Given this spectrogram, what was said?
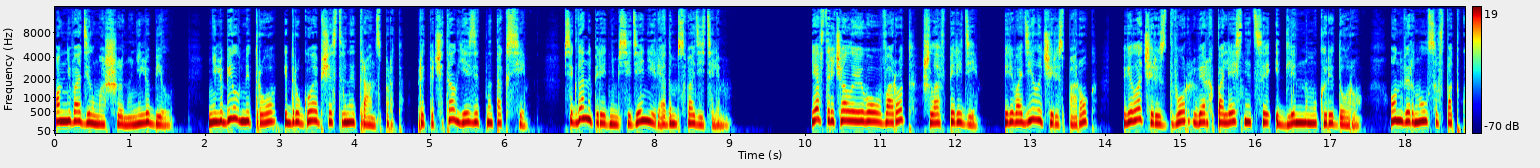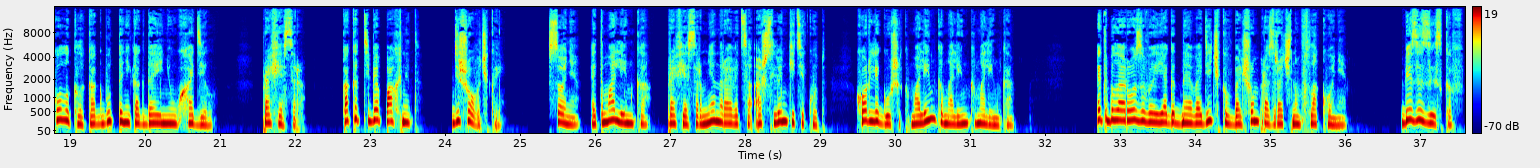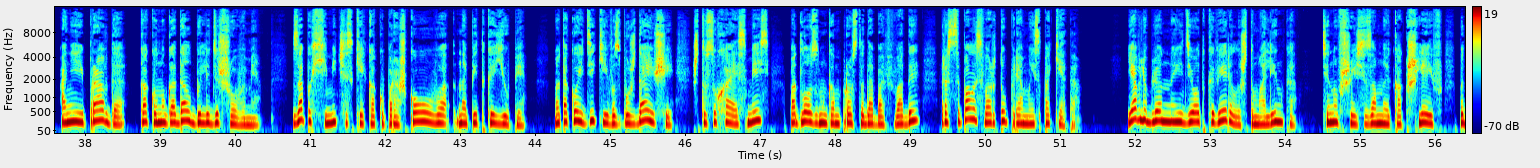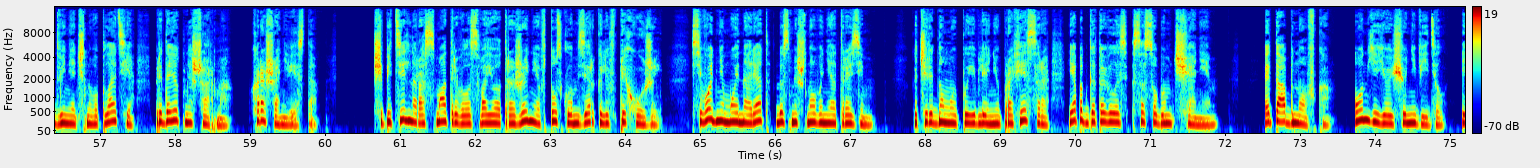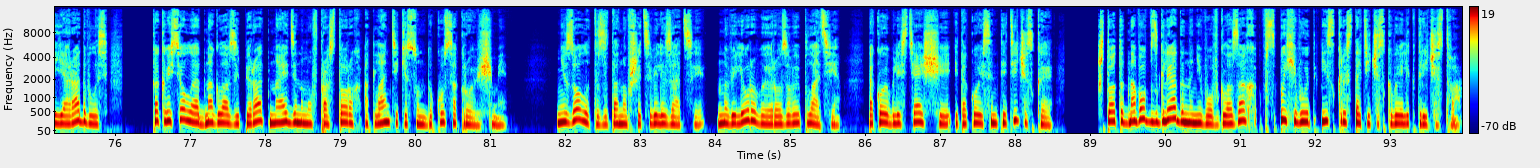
Он не водил машину, не любил. Не любил метро и другой общественный транспорт. Предпочитал ездить на такси. Всегда на переднем сиденье рядом с водителем. Я встречала его у ворот, шла впереди переводила через порог, вела через двор, вверх по лестнице и длинному коридору. Он вернулся в подколокло, как будто никогда и не уходил. «Профессор, как от тебя пахнет? Дешевочкой». «Соня, это малинка. Профессор, мне нравится, аж слюнки текут. Хор лягушек. Малинка, малинка, малинка». Это была розовая ягодная водичка в большом прозрачном флаконе. Без изысков. Они и правда, как он угадал, были дешевыми. Запах химический, как у порошкового напитка юпи, но такой дикий и возбуждающий, что сухая смесь под лозунгом «просто добавь воды» рассыпалась во рту прямо из пакета. Я, влюбленная идиотка, верила, что малинка, тянувшаяся за мной как шлейф подвенечного платья, придает мне шарма. Хороша невеста. Щепетильно рассматривала свое отражение в тусклом зеркале в прихожей. Сегодня мой наряд до смешного неотразим. К очередному появлению профессора я подготовилась с особым тщанием. Это обновка. Он ее еще не видел, и я радовалась, как веселый одноглазый пират, найденному в просторах Атлантики сундуку с сокровищами. Не золото затонувшей цивилизации, но велюровое розовое платье, такое блестящее и такое синтетическое, что от одного взгляда на него в глазах вспыхивают искры статического электричества.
